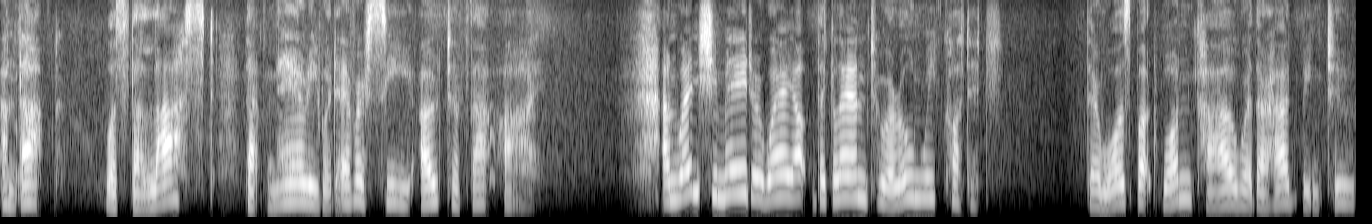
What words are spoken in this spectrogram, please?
And that was the last that Mary would ever see out of that eye. And when she made her way up the glen to her own wee cottage, there was but one cow where there had been two,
